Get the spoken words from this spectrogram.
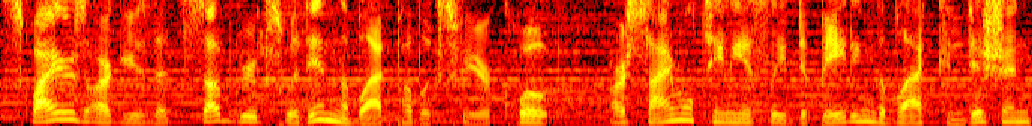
Squires argues that subgroups within the black public sphere, quote, are simultaneously debating the black condition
